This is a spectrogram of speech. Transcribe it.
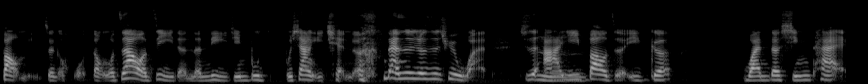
报名这个活动，我知道我自己的能力已经不不像以前了，但是就是去玩，就是阿姨抱着一个玩的心态，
